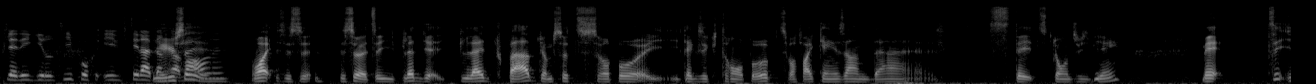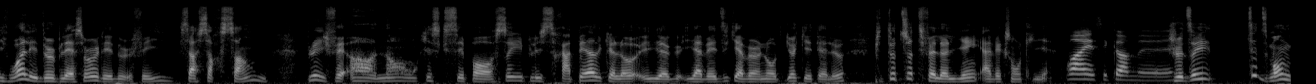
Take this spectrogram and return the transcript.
plaider guilty pour éviter la peine de mort. Là. Ouais, c'est ça. C'est ça, tu sais, il plaide, il plaide coupable, comme ça tu seras pas. Ils t'exécuteront pas, puis tu vas faire 15 ans dedans si tu te conduis bien. Mais, sais, il voit les deux blessures des deux filles, ça se ressemble. Puis là, il fait Ah non, qu'est-ce qui s'est passé? Puis il se rappelle que là, il, avait dit qu'il y avait un autre gars qui était là. Puis tout de suite, il fait le lien avec son client. Ouais, c'est comme. euh, Je veux dire, tu sais, du monde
